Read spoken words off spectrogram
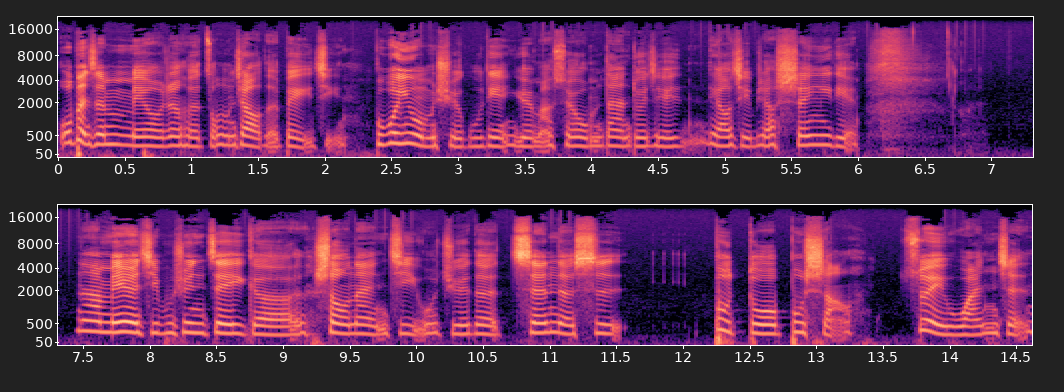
我本身没有任何宗教的背景，不过因为我们学古典乐嘛，所以我们当然对这些了解比较深一点。那梅尔吉普逊这个受难记，我觉得真的是不多不少，最完整，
